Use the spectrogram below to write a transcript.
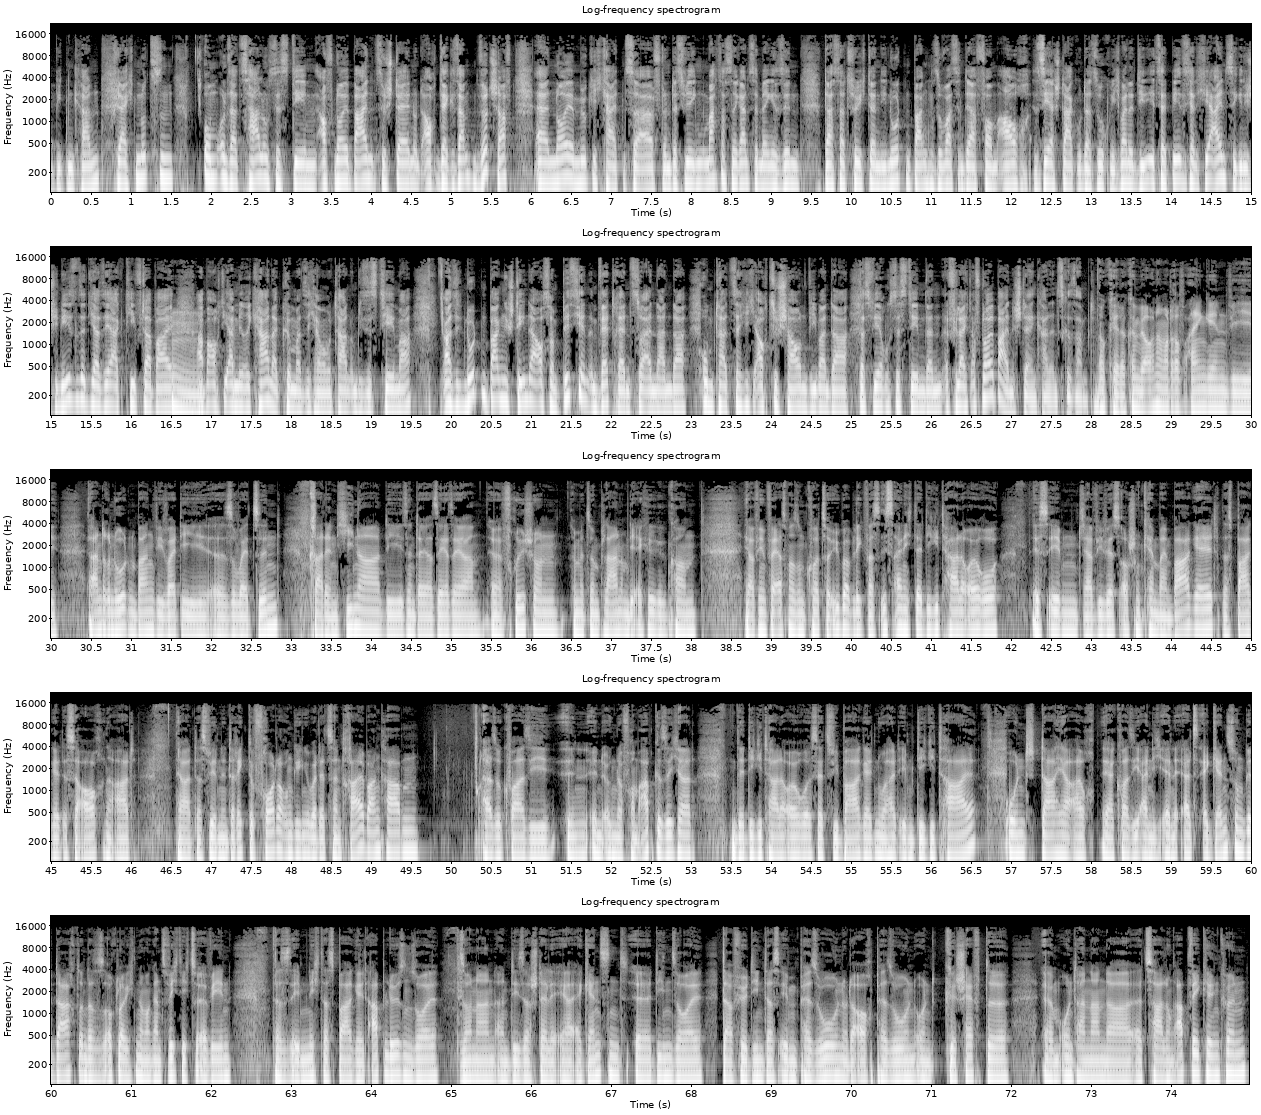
bieten kann, vielleicht nutzen, um unser Zahlungssystem auf neue Beine zu stellen und auch der gesamten Wirtschaft äh, neue Möglichkeiten zu eröffnen. Und deswegen macht das eine ganze Menge Sinn, dass natürlich dann die Notenbanken sowas in der Form auch sehr stark untersuchen. Ich meine, die EZB ist ja nicht die einzige. Die Chinesen sind ja sehr aktiv dabei, mhm. aber auch die Amerikaner kümmern sich ja momentan um dieses Thema. Also die Notenbanken stehen da auch so ein bisschen im Wettrennen zueinander, um tatsächlich auch zu schauen, wie man da das Währungssystem dann vielleicht auf neue Beine stellen kann insgesamt. Okay, da können wir auch nochmal drauf eingehen, wie andere Notenbanken, wie weit die äh, soweit sind. Gerade in China, die sind da ja sehr, sehr äh, früh schon mit so einem Plan um die Ecke gekommen. Ja, auf jeden Fall erstmal so ein kurzer Überblick. Was ist eigentlich der digitale Euro? Ist eben, ja, wie wir es auch schon kennen beim Bargeld. Das Bargeld ist ja auch eine Art, ja, dass wir eine direkte Forderung gegenüber der Zentralbank haben also quasi in, in irgendeiner Form abgesichert. Der digitale Euro ist jetzt wie Bargeld, nur halt eben digital und daher auch ja quasi eigentlich als Ergänzung gedacht und das ist auch, glaube ich, nochmal ganz wichtig zu erwähnen, dass es eben nicht das Bargeld ablösen soll, sondern an dieser Stelle eher ergänzend äh, dienen soll. Dafür dient das eben Personen oder auch Personen und Geschäfte ähm, untereinander äh, Zahlung abwickeln können.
